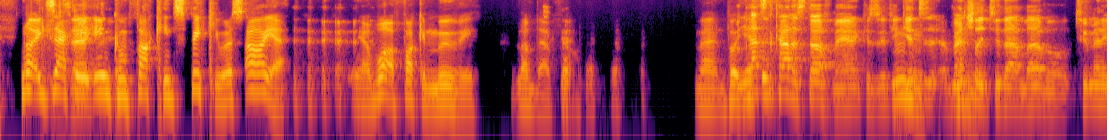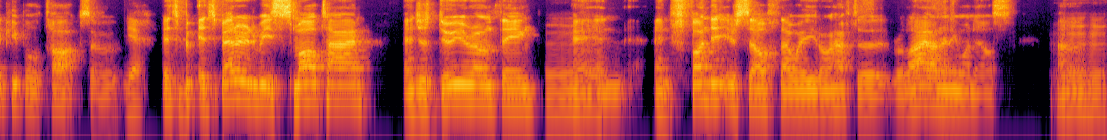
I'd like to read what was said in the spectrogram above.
Not exactly, Exactly. inconspicuous, are you? Yeah, what a fucking movie. Love that film. Man, but But yeah, that's the kind of stuff, man. Because if you get Mhm, to eventually to that level, too many people talk. So Yeah. it's it's better to be small time and just do your own thing Mhm, and and fund it yourself. That way you don't have to rely on anyone else. Um, mhm.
